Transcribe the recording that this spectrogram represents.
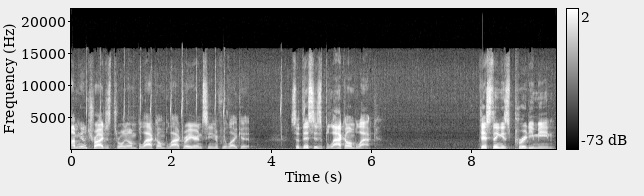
I'm going to try just throwing on black on black right here and seeing if we like it. So this is black on black. This thing is pretty mean.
